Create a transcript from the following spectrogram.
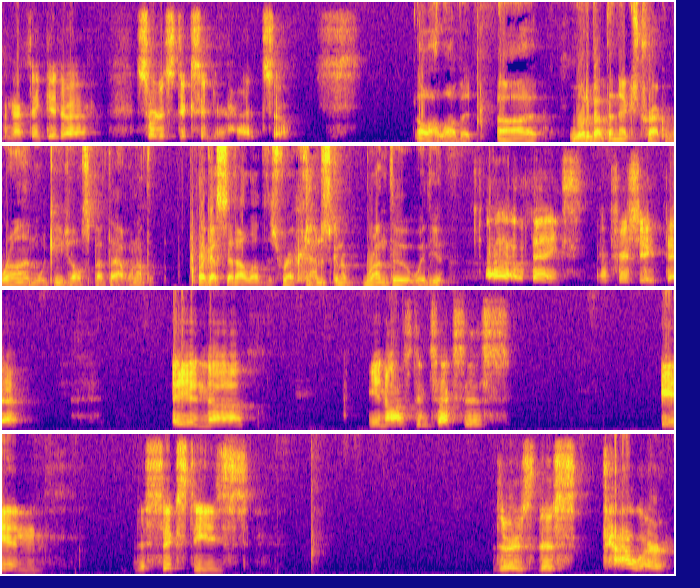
and I think it uh, sort of sticks in your head. So Oh, I love it. Uh, what about the next track, Run? What can you tell us about that one? I th- like I said, I love this record. I'm just going to run through it with you. Oh, thanks. I appreciate that. In uh, in Austin, Texas, in the '60s, there's this tower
